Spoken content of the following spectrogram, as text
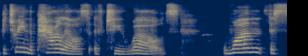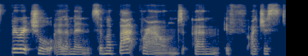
between the parallels of two worlds. One the spiritual element. So my background um, if i just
